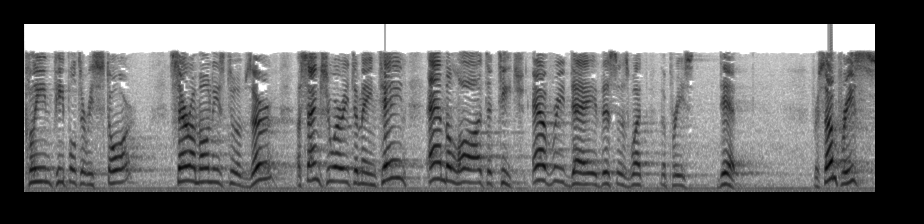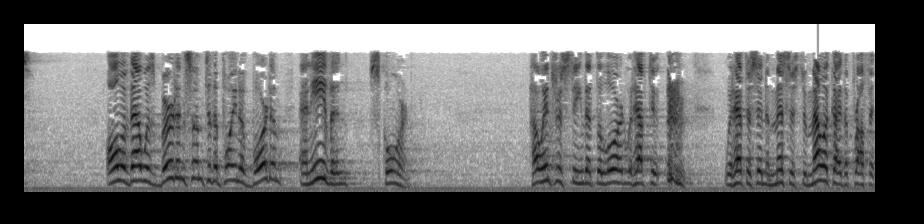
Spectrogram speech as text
clean people to restore, ceremonies to observe, a sanctuary to maintain, and the law to teach. Every day, this is what the priest did. For some priests, all of that was burdensome to the point of boredom and even scorn. How interesting that the Lord would have to would have to send a message to Malachi the prophet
